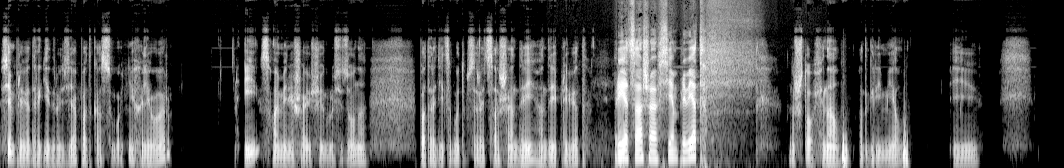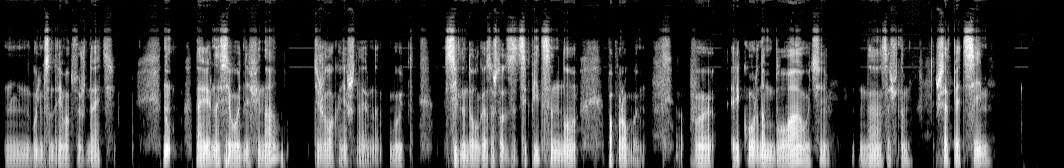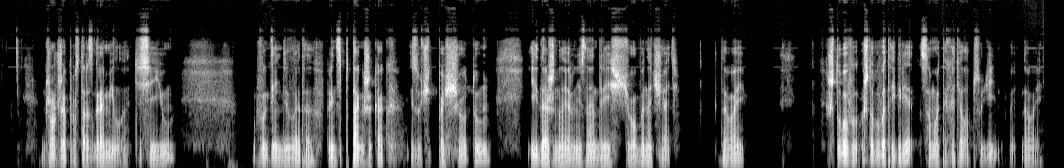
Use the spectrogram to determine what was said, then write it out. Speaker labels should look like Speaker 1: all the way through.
Speaker 1: Всем привет, дорогие друзья! Подкаст «Субботний Холивар». И с вами решающую игру сезона. По традиции будет обсуждать Саша и Андрей. Андрей, привет.
Speaker 2: Привет, Саша. Всем привет.
Speaker 1: Ну что, финал отгремел. И будем с Андреем обсуждать. Ну, наверное, сегодня финал. Тяжело, конечно, наверное, будет сильно долго за что-то зацепиться, но попробуем. В рекордном блуауте, да, со счетом 65-7 Джорджия просто разгромила TCU. Выглядело это, в принципе, так же, как изучить по счету. И даже, наверное, не знаю, Андрей, с чего бы начать. Давай. Что бы, что бы в этой игре самой ты хотел обсудить? Давай.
